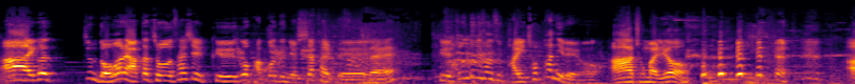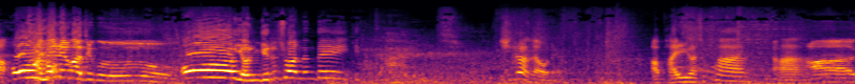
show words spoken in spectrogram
아 이거 좀 너무하네. 아까 저 사실 그거 봤거든요. 시작할 때. 네. 그 쫀득이 선수 바이 첫 판이래요. 아, 정말요? 아, 오, 이거 해가지고 어 연기는 좋았는데 이게 아, 킬을 안 나오네요. 아 바이가 첫판 아그 아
